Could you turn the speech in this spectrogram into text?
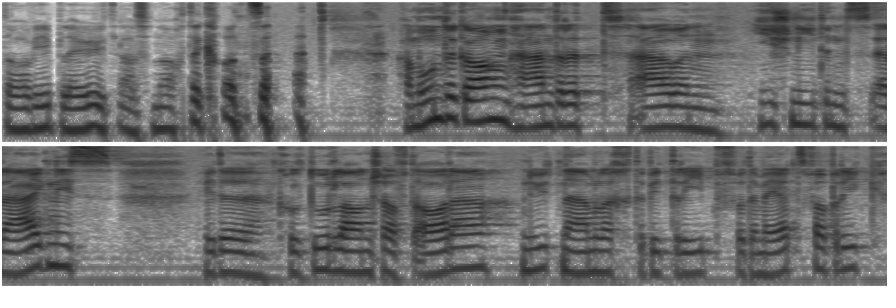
da, wie blöd, also nach der Konzert. Am Untergang ändert auch ein einschneidendes Ereignis in der Kulturlandschaft Aarau, nicht nämlich der Betrieb von der Märzfabrik.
